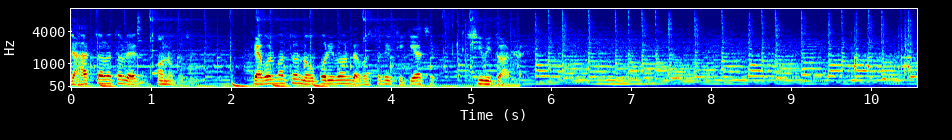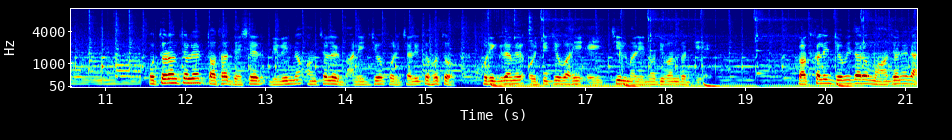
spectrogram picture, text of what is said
জাহাজ চলাচলের অনুপযোগী। কেবলমাত্র নৌপরিবহন ব্যবস্থাটি টিকে আছে সীমিত আকারে। উত্তরাঞ্চলের তথা দেশের বিভিন্ন অঞ্চলের বাণিজ্য পরিচালিত হতো কুড়িগ্রামের ঐতিহ্যবাহী এই চিলমারি নদীবন্দর দিয়ে। তৎকালীন জমিদার ও মহাজনেরা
